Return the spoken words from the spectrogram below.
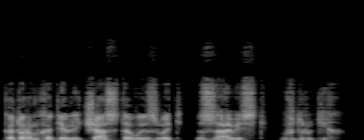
которым хотели часто вызвать зависть в других.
